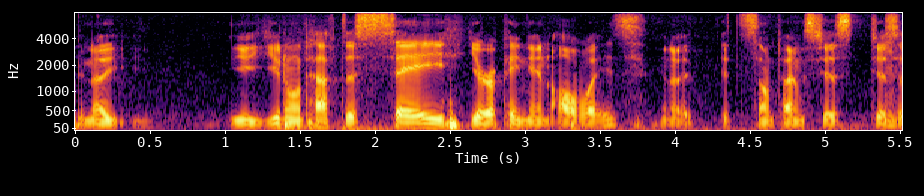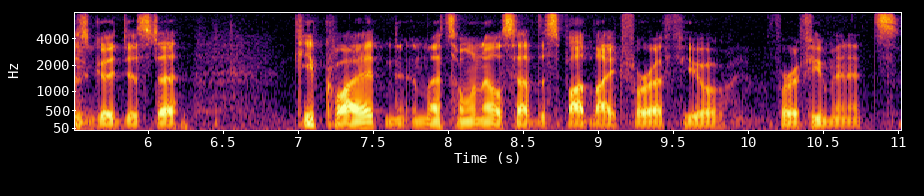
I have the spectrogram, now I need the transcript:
you know, you you don't have to say your opinion always. You know, it, it's sometimes just just as mm-hmm. good just to keep quiet and, and let someone else have the spotlight for a few for a few minutes.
